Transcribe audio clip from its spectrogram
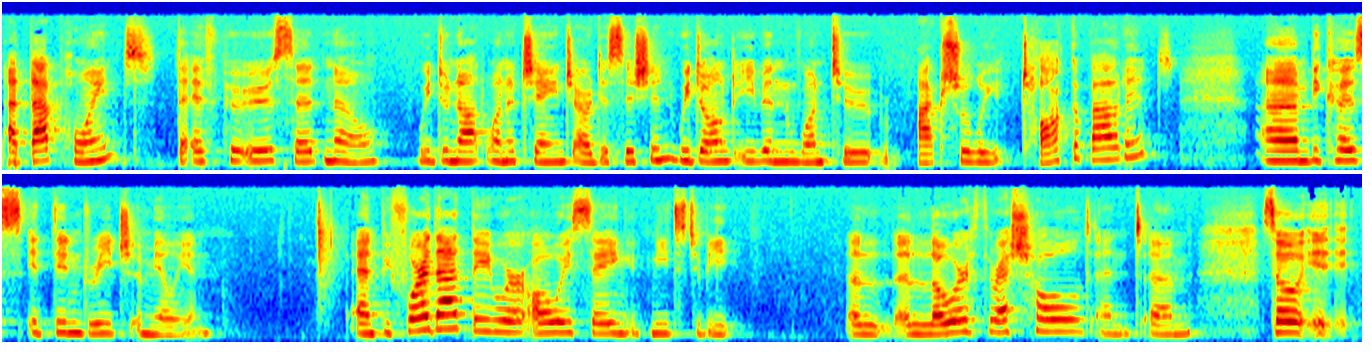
at that point, the FPÖ said no, we do not want to change our decision. We don't even want to actually talk about it um, because it didn't reach a million. And before that, they were always saying it needs to be a, a lower threshold. And um, so it,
